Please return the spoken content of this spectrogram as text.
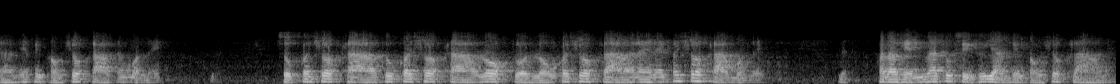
เราเนี่ยเป็นของชั่วคราวทั้งหมดเลย สุขก็ชั่วคราว ทุกข์ก็ชั่วคราวโลภโกรธหลงก็ชั่วคราวอะไรอะไรก็ชั่วคราวหมดเลยพอเราเห็นว่าทุกสิ่งทุกอย่างเป็นของชั่วคราวนะ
